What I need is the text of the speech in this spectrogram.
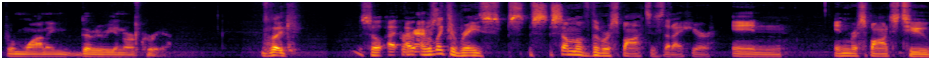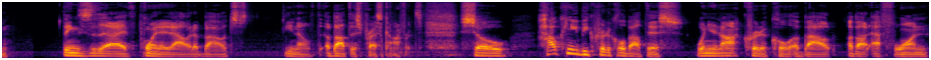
from wanting WWE in North Korea? Like, So I, I- I would like to raise s- s- some of the responses that I hear in in response to things that I've pointed out about you know about this press conference. So how can you be critical about this when you're not critical about about F1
